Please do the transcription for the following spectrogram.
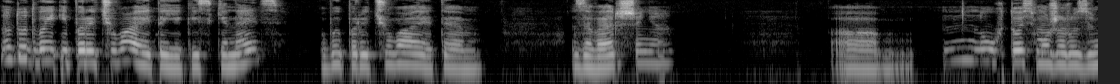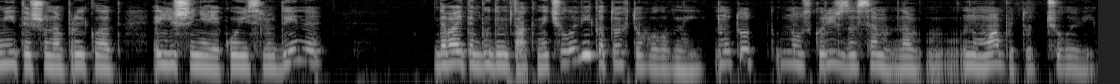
Ну, тут ви і перечуваєте якийсь кінець, ви перечуваєте завершення. Ну, хтось може розуміти, що, наприклад, рішення якоїсь людини. Давайте будемо так, не чоловік, а той, хто головний. Ну, тут, ну, скоріш за все, ну, мабуть, тут чоловік.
